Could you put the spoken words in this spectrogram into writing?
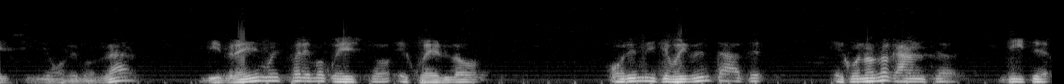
il Signore vorrà, vivremo e faremo questo e quello. Ora invece voi inventate e con arroganza dite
